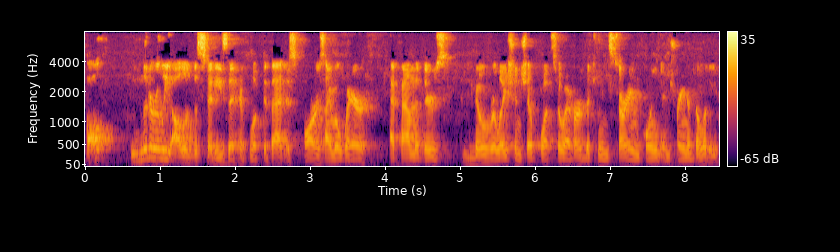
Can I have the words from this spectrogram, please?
All literally all of the studies that have looked at that, as far as I'm aware, have found that there's no relationship whatsoever between starting point and trainability.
